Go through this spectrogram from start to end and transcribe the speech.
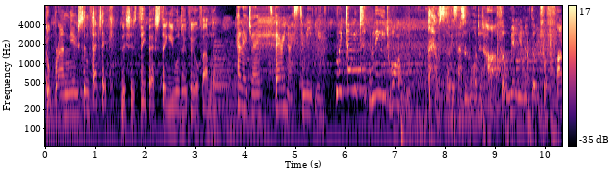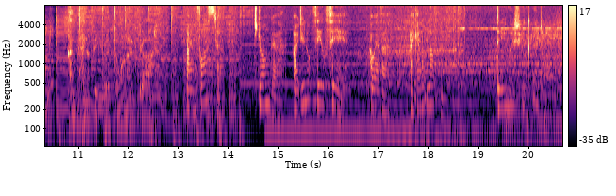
Your brand new synthetic. This is the best thing you will do for your family. Hello, Joe. It's very nice to meet you. We don't need one. The health service hasn't ordered half a million of them for fun. I'm happy with the one I've got. I am faster, stronger. I do not feel fear. However, I cannot love them. Do you wish you could?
